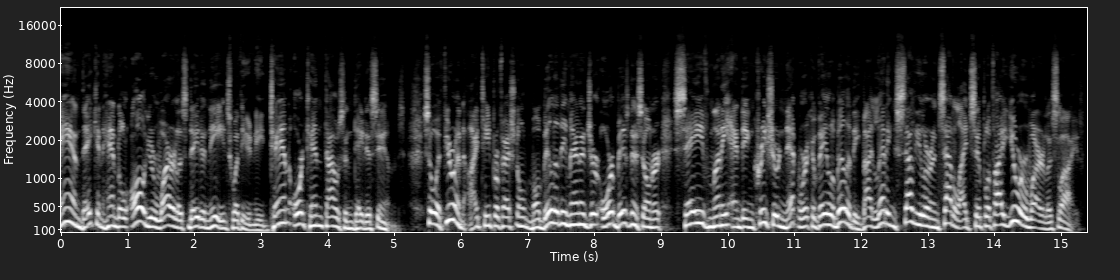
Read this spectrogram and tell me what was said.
And they can handle all your wireless data needs whether you need 10 or 10,000 data SIMs. So if you're an IT professional, mobility manager, or business owner, save money and increase your network availability by letting Cellular and Satellite simplify your wireless life.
